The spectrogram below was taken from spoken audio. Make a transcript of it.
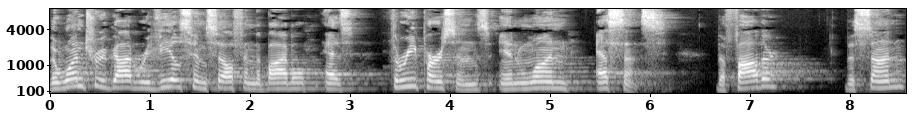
The one true God reveals himself in the Bible as three persons in one essence the Father, the Son,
